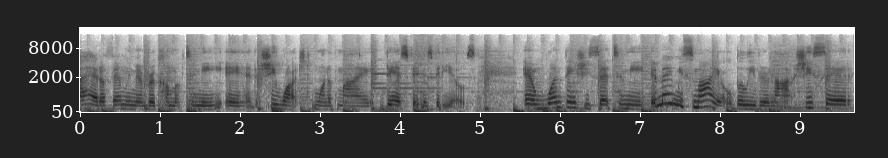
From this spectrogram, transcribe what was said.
I had a family member come up to me and she watched one of my dance fitness videos. And one thing she said to me, it made me smile, believe it or not. She said,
